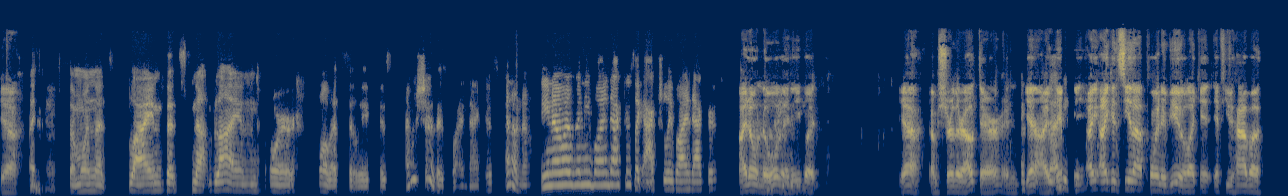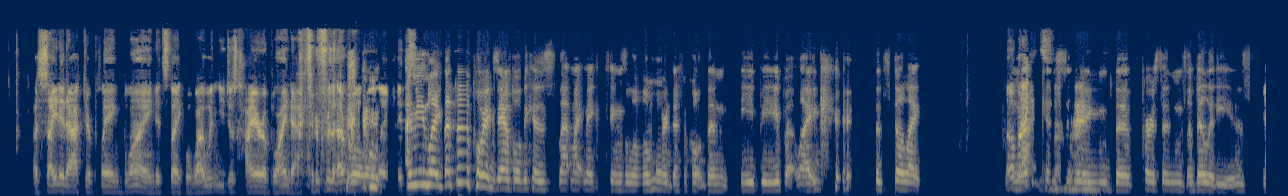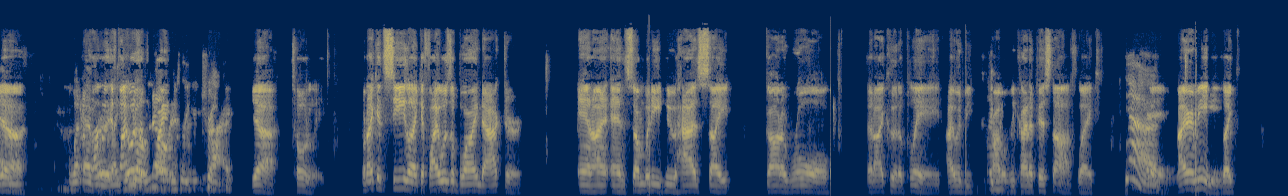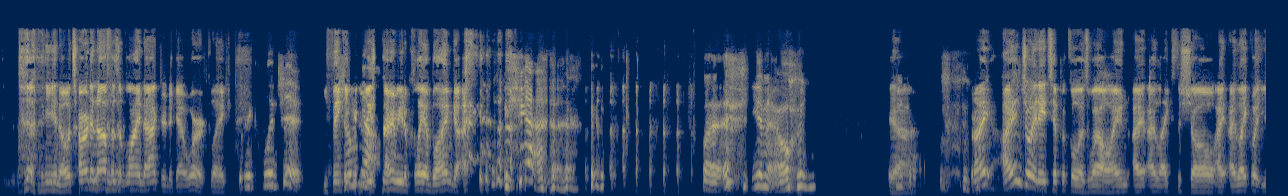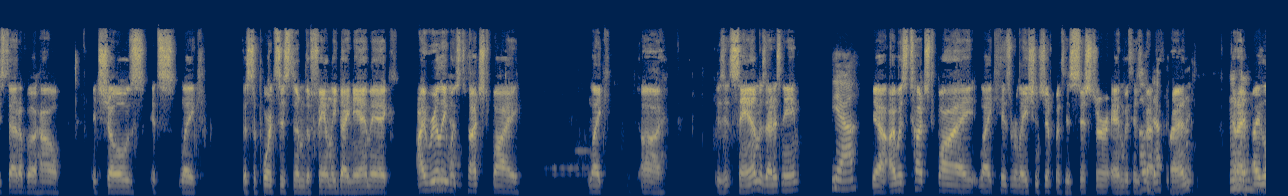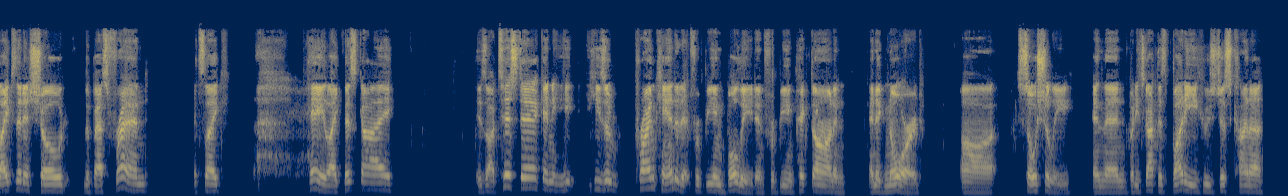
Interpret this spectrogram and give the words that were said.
Yeah. like someone that's blind that's not blind or well that's silly because i'm sure there's blind actors i don't know do you know of any blind actors like actually blind actors I don't know of any, but yeah, I'm sure they're out there. And yeah, I, That'd I, I can see that point of view. Like if you have a, a sighted actor playing blind, it's like, well, why wouldn't you just hire a blind actor for that role? Like, it's, I mean, like that's a poor example because that might make things a little more difficult than need be, but like it's still like no, but I can, considering the person's abilities. yeah, whatever. If I- if like I you don't know blind- until you try. yeah, totally. But I could see like if I was a blind actor and I and somebody who has sight got a role that I could have played, I would be Like- probably kind of pissed off. Like, Yeah. hey, hire me. Like, you know, it's hard enough as a blind actor to get work. Like, Like legit. You think Show you can at least hire me to play a blind guy? yeah. but you know. yeah. But I, I enjoyed Atypical as well. I, I, I liked the show. I, I like what you said about how it shows it's like the support system, the family dynamic. I really Yeah. was touched by, like, uh, is it Sam? Is that his name? Yeah. Yeah, I was touched by like his relationship with his sister and with his Oh, best definitely. friend. And Mhm. I, I liked that it showed the best friend. It's like, hey, like this guy is autistic and he he's a prime candidate for being bullied and for being picked on and and ignored uh socially and then but he's got this buddy who's just kind of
